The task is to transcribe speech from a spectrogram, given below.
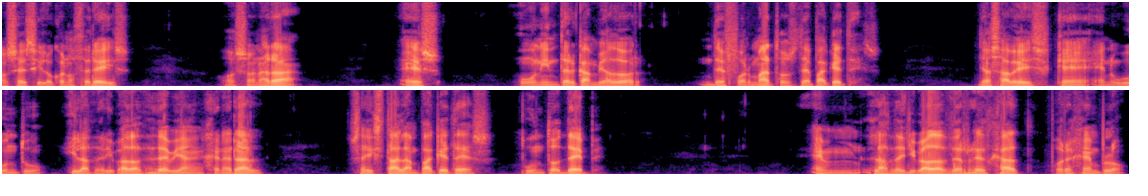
No sé si lo conoceréis, os sonará. Es un intercambiador de formatos de paquetes. Ya sabéis que en Ubuntu y las derivadas de Debian en general se instalan paquetes .deb. En las derivadas de Red Hat, por ejemplo,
